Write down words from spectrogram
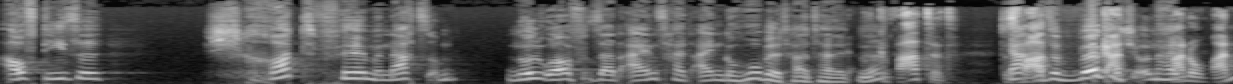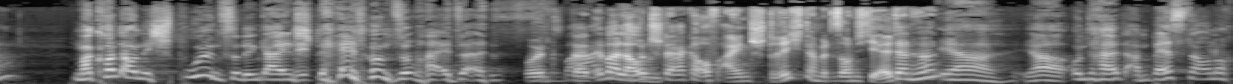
auf diese Schrottfilme nachts um 0 Uhr auf Sat 1 halt eingehobelt hat halt, ne? gewartet. Das Ja, war also wirklich ganz und halt- Mann oh Mann. Man konnte auch nicht spulen zu den geilen Stellen und so weiter. Und dann immer Lautstärke auf einen Strich, damit es auch nicht die Eltern hören. Ja, ja, und halt am besten auch noch,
